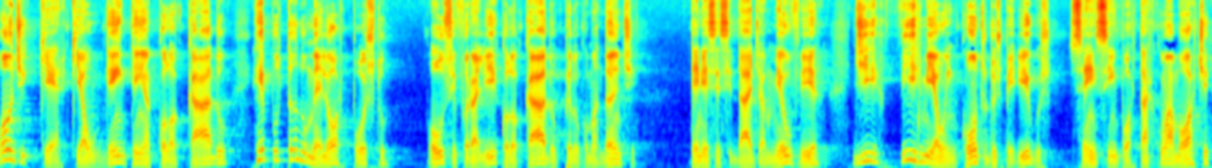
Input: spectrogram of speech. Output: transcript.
Onde quer que alguém tenha colocado, reputando o melhor posto, ou se for ali colocado pelo comandante, tem necessidade, a meu ver, de ir firme ao encontro dos perigos, sem se importar com a morte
